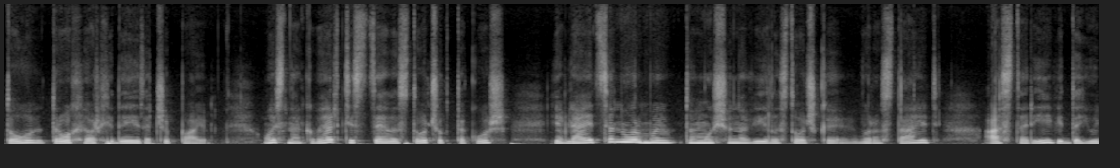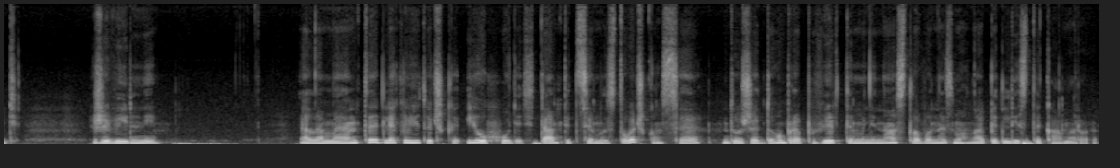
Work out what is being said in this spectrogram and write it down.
то трохи орхідеї зачіпаю. Ось на квертіс цей листочок також являється нормою, тому що нові листочки виростають, а старі віддають живільні елементи для квіточки і уходять. Там під цим листочком все дуже добре. Повірте мені на слово, не змогла підлізти камерою.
